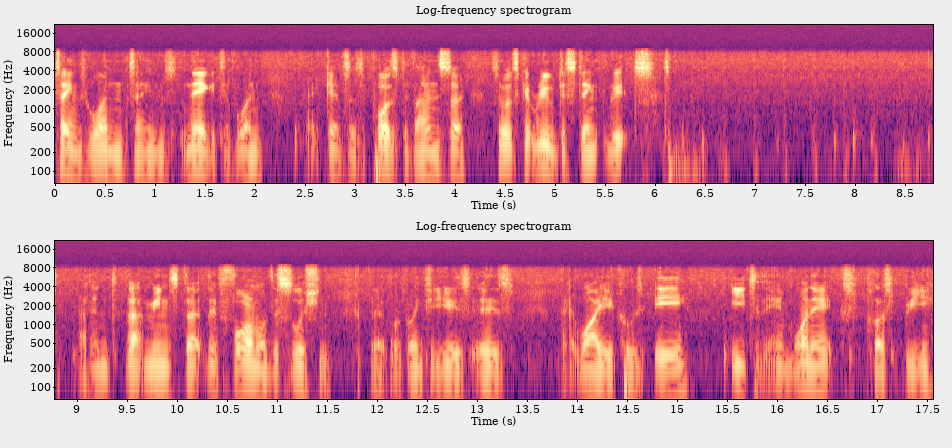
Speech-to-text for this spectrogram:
times 1 times negative 1 it gives us a positive answer. So it's got real distinct roots. And that means that the form of the solution that we're going to use is y equals a e to the m1x plus b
